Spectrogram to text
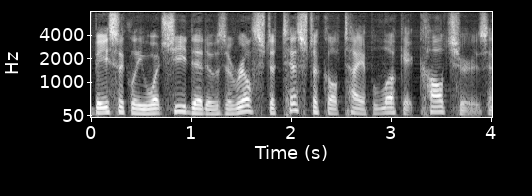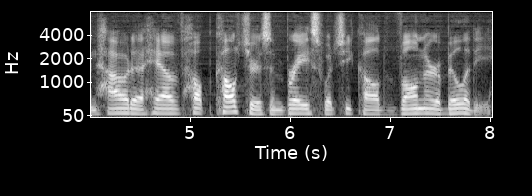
basically, what she did was a real statistical type look at cultures and how to have help cultures embrace what she called vulnerability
